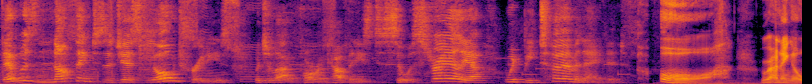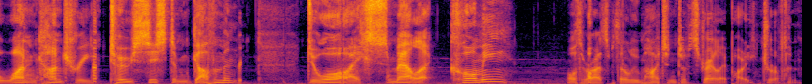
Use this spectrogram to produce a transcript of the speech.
there was nothing to suggest the old treaties, which allowed foreign companies to sue Australia, would be terminated. Or running a one country, two system government? Do I smell it, commie? Authorised by the Loom Heightened Australia Party, Jonathan.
